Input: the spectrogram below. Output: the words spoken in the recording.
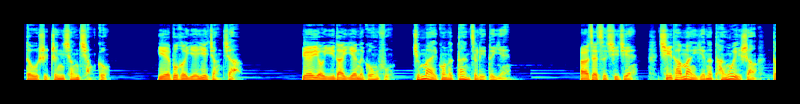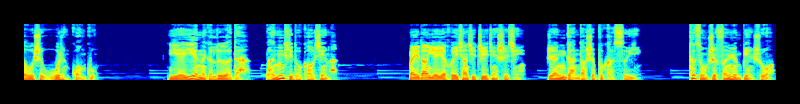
都是争相抢购，也不和爷爷讲价，约有一袋烟的功夫就卖光了担子里的盐。而在此期间，其他卖盐的摊位上都是无人光顾。爷爷那个乐的，本体都高兴了。每当爷爷回想起这件事情，仍感到是不可思议。他总是逢人便说：“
